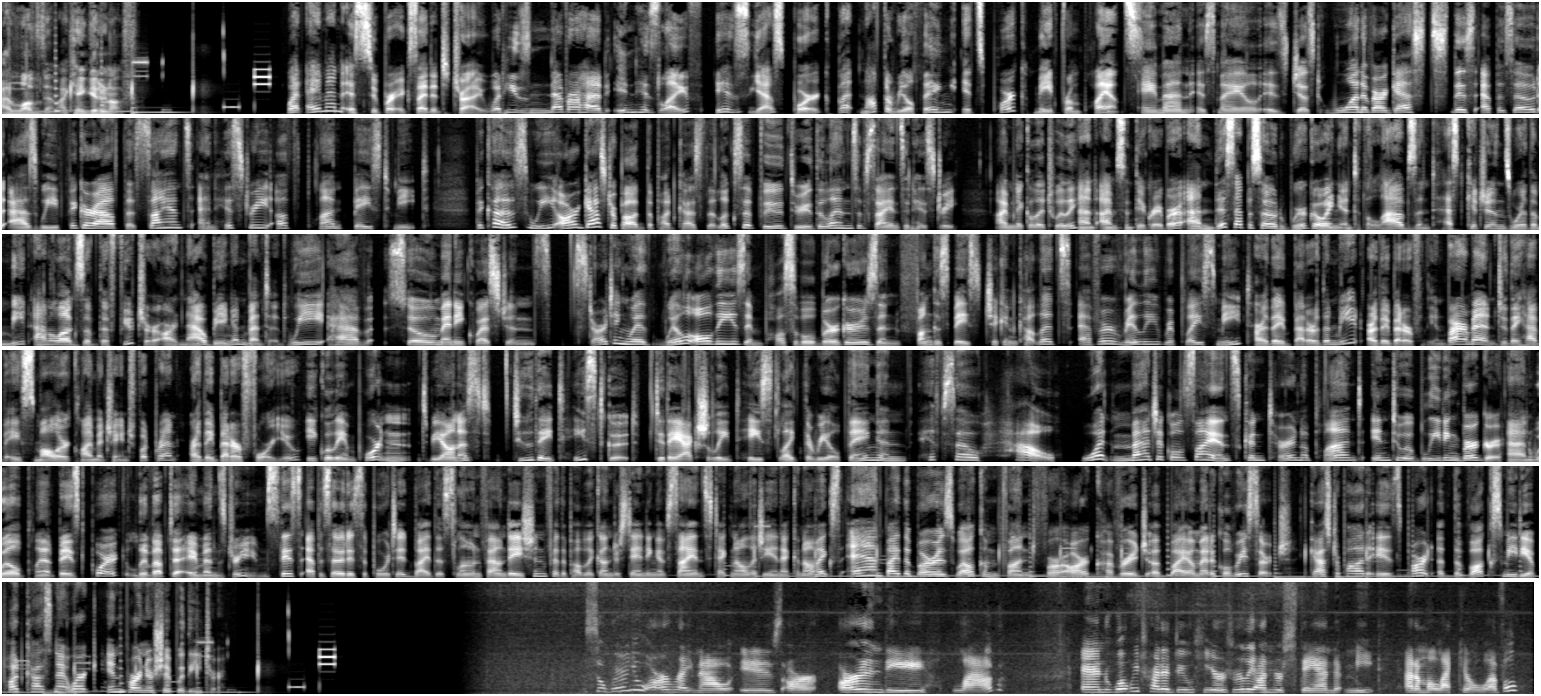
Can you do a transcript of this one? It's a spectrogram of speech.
I love them. I can't get enough. What Aymann is super excited to try, what he's never had in his life, is yes, pork, but not the real thing. It's pork made from plants. Aymann Ismail is just one of our guests this episode as we figure out the science and history of plant based meat. Because we are Gastropod, the podcast that looks at food through the lens of science and history. I'm Nicola Twilley. And I'm Cynthia Graber. And this episode, we're going into the labs and test kitchens where the meat analogs of the future are now being invented. We have so many questions. Starting with will all these impossible burgers and fungus based chicken cutlets ever really replace meat? Are they better than meat? Are they better for the environment? Do they have a smaller climate change footprint? Are they better for you? Equally important, to be honest, do they taste good? Do they actually taste like the real thing? And if so, how? What magical science can turn a plant into a bleeding burger? And will plant based pork live up to Aymann's dreams? This episode is supported by the Sloan Foundation for the Public Understanding of Science, Technology, and Economics and by the Burroughs Wellcome Fund for our coverage of biomedical research. Gastropod is part of the Vox Media Podcast Network in partnership with Eater. So where you are right now is our R&D lab. And what we try to do here is really understand meat at a molecular level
